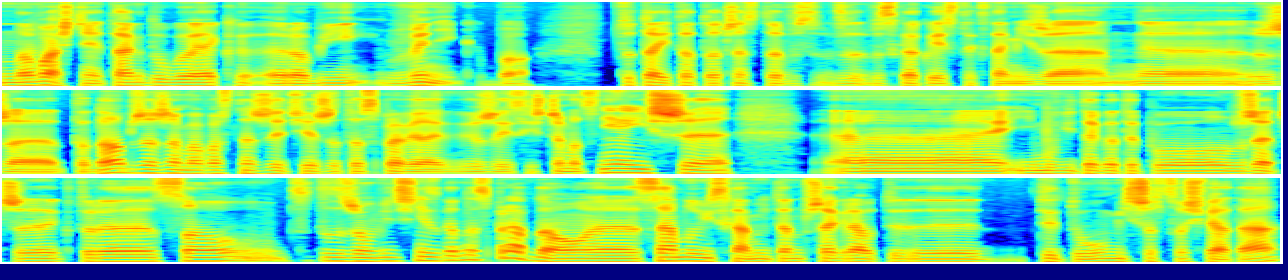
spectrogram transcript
no właśnie, tak długo jak robi wynik, bo tutaj to, to często wyskakuje z tekstami, że, e, że to dobrze, że ma własne życie, że to sprawia, że jest jeszcze mocniejszy e, i mówi tego typu rzeczy, które są, co to dużo mówić, niezgodne z prawdą. Sam Lewis Hamilton przegrał ty, tytuł Mistrzostwo Świata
